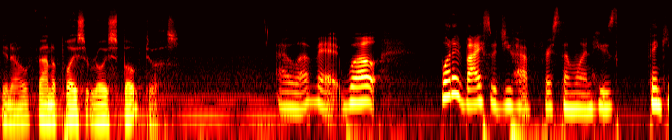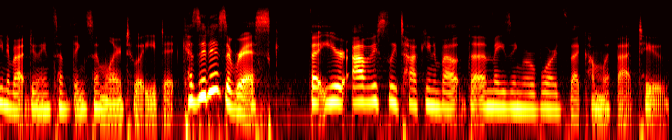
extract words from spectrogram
you know, found a place that really spoke to us. I love it. Well what advice would you have for someone who's thinking about doing something similar to what you did? Because it is a risk, but you're obviously talking about the amazing rewards that come with that too.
